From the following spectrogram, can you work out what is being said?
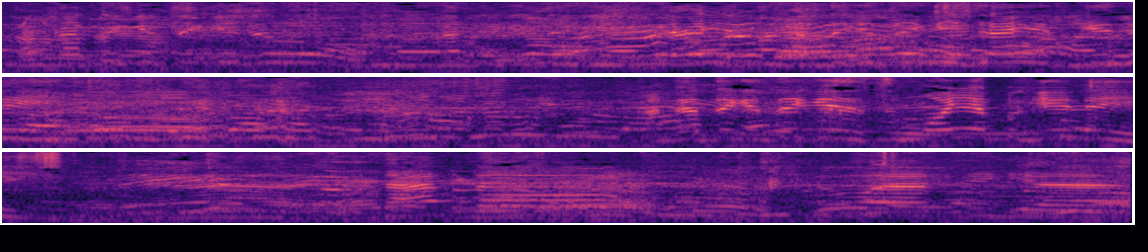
Angkat tinggi-tinggi dulu. Angkat tinggi-tinggi. Angkat tinggi-tinggi jahit gini. Angkat tinggi-tinggi semuanya begini. Satu, dua, tiga.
